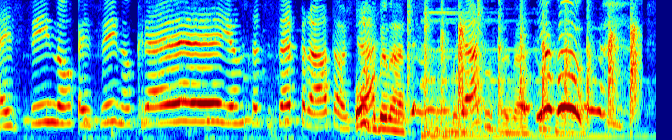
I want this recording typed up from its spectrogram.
Es zinu, es zinu, krējums, tas ir separātors. jā? Uzminēts, uzminēts, uzminēts. Uzminēts. Es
